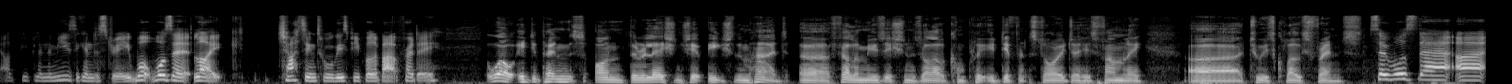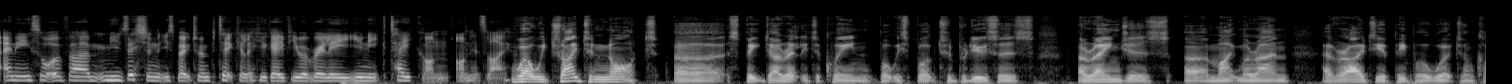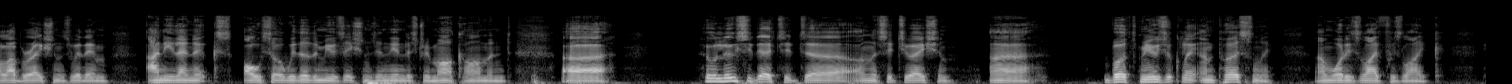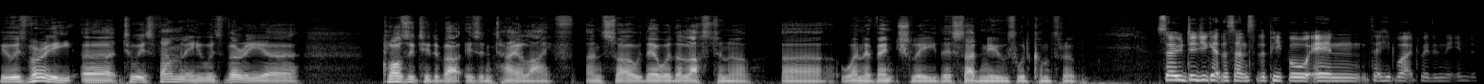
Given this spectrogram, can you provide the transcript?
other people in the music industry. What was it like chatting to all these people about Freddie? Well, it depends on the relationship each of them had. Uh, fellow musicians will have a completely different story to his family, uh, to his close friends. So, was there uh, any sort of um, musician that you spoke to in particular who gave you a really unique take on, on his life? Well, we tried to not uh, speak directly to Queen, but we spoke to producers, arrangers, uh, Mike Moran, a variety of people who worked on collaborations with him, Annie Lennox, also with other musicians in the industry, Marc Almond, uh, who elucidated uh, on the situation, uh, both musically and personally, and what his life was like. He was very, uh, to his family, he was very uh, closeted about his entire life, and so they were the last to know uh, when eventually the sad news would come through. So, did you get the sense that the people in that he'd worked with in the industry?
